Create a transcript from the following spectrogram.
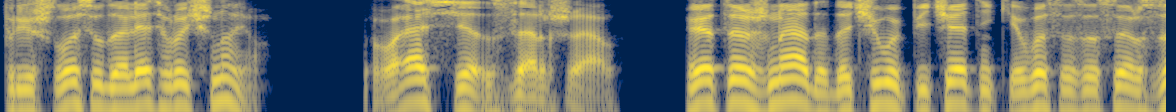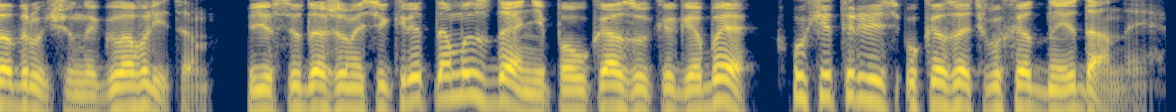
Пришлось удалять вручную». Вася заржал. «Это ж надо, до чего печатники в СССР задручены главлитом, если даже на секретном издании по указу КГБ ухитрились указать выходные данные».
